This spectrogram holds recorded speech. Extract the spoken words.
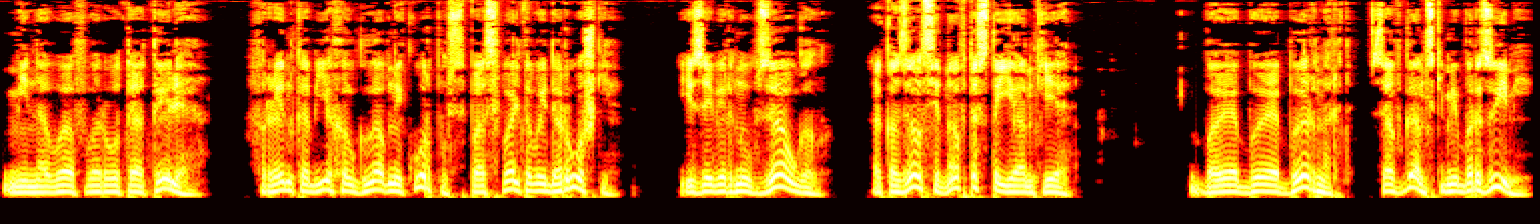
Миновав ворота отеля, Фрэнк объехал главный корпус по асфальтовой дорожке и, завернув за угол, оказался на автостоянке. Б.Б. Бернард с афганскими борзыми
